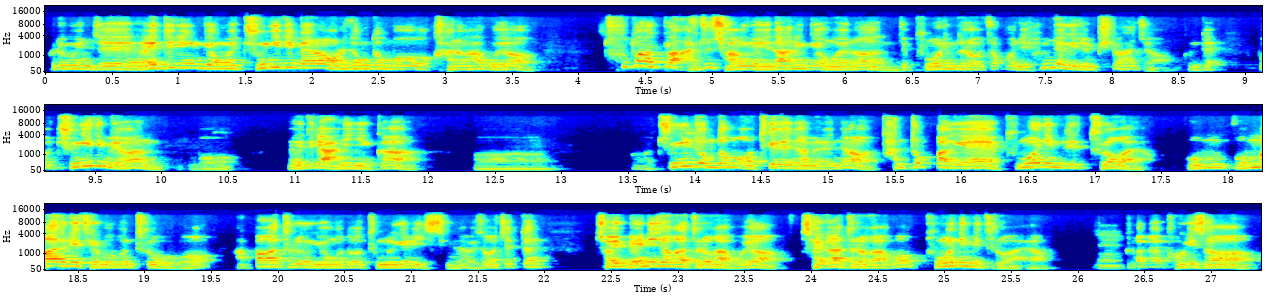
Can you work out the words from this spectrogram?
그리고 이제 애들인 경우에 중1이면 어느 정도 뭐 가능하고요. 초등학교 아주 저학년이다 하는 경우에는 이제 부모님들하고 조금 이제 협력이 좀 필요하죠. 근데 뭐 중1이면 뭐 애들이 아니니까 어, 어, 중1 정도면 어떻게 되냐면요. 단톡방에 부모님들이 들어와요. 엄, 엄마들이 대부분 들어오고 아빠가 들어오는 경우도 드물게는 있습니다. 그래서 어쨌든 저희 매니저가 들어가고요. 제가 들어가고 부모님이 들어와요. 네. 그러면 거기서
